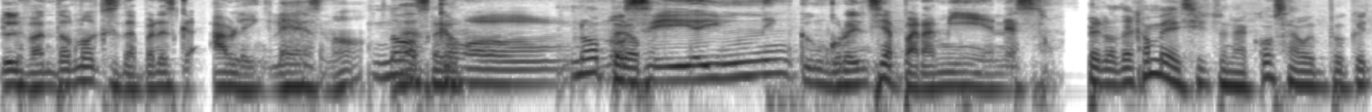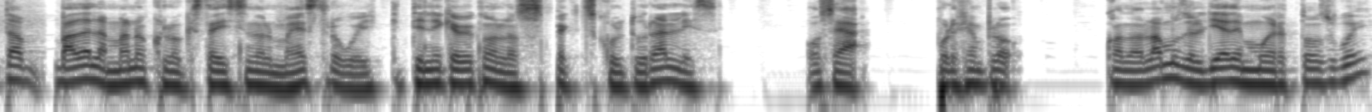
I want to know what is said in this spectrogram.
el fantasma que se te aparezca habla inglés, ¿no? No, es pero- como. no, No, pero- Sí, hay una incongruencia para mí en eso. Pero déjame decirte una cosa, güey, porque ahorita va de la mano con lo que está diciendo el maestro, güey, que tiene que ver con los aspectos culturales. O sea, por ejemplo, cuando hablamos del Día de Muertos, güey,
